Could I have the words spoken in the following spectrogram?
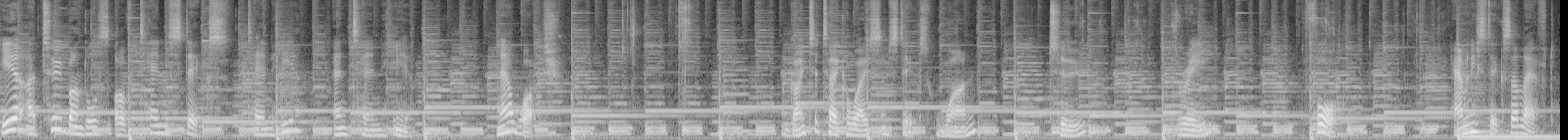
Here are two bundles of 10 sticks, 10 here and 10 here. Now watch. I'm going to take away some sticks. One, two, three, four. How many sticks are left?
